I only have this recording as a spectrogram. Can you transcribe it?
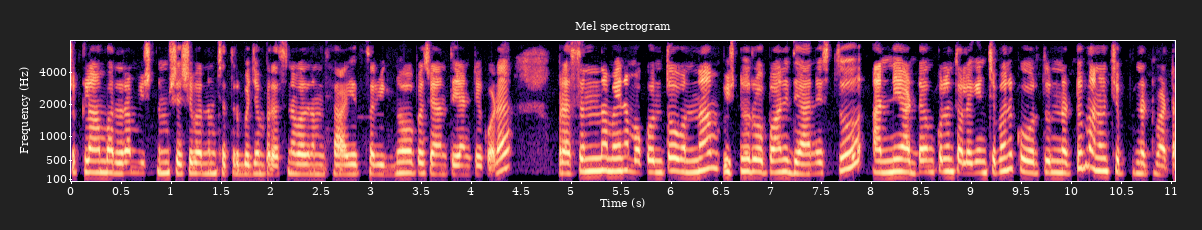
శుక్లాంబరధరం విష్ణు శశివర్ణం చతుర్భుజం ప్రసన్నవదనం ధ్యాయత్ విఘ్నోపశాంతి అంటే కూడా ప్రసన్నమైన ముఖంతో ఉన్న విష్ణు రూపాన్ని ధ్యానిస్తూ అన్ని అడ్డంకులను తొలగించమని కోరుతున్నట్టు మనం చెప్తున్నట్టుమాట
